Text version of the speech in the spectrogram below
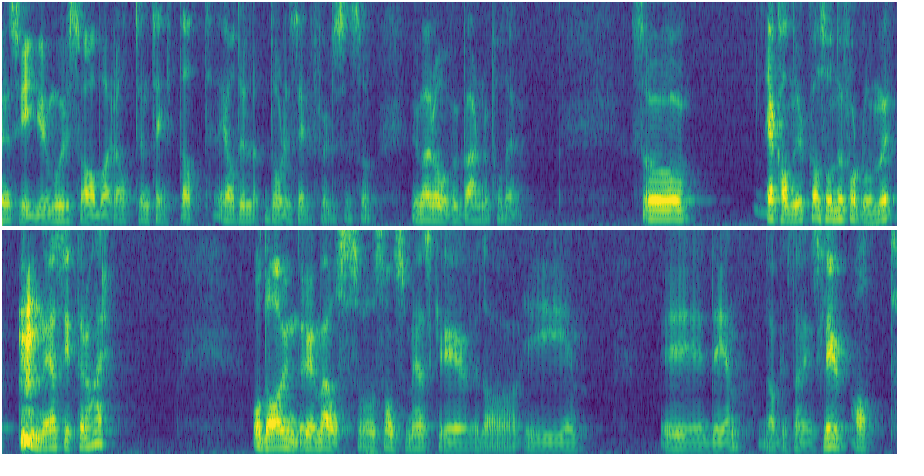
Min svigermor sa bare at hun tenkte at jeg hadde dårlig selvfølelse, så hun var overbærende på det. Så jeg kan jo ikke ha sånne fordommer når jeg sitter her. Og da undrer jeg meg også, sånn som jeg skrev da i, i DN, Dagens Næringsliv, at,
